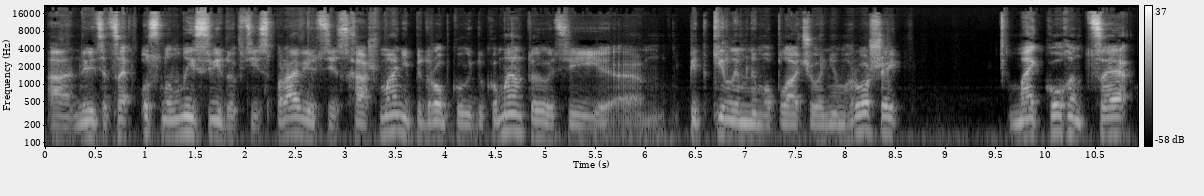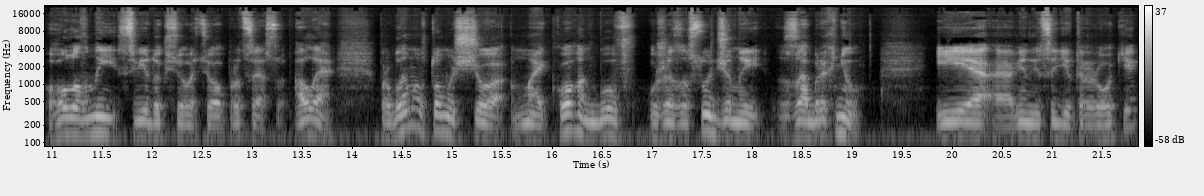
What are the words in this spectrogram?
а, дивіться, це основний свідок в цій справі, ці з хашмані, підробкою документу, ці е, підкилимним оплачуванням грошей. Майк Коган це головний свідок всього цього процесу. Але проблема в тому, що Майк Коган був уже засуджений за брехню, і е, він відсидів три роки.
